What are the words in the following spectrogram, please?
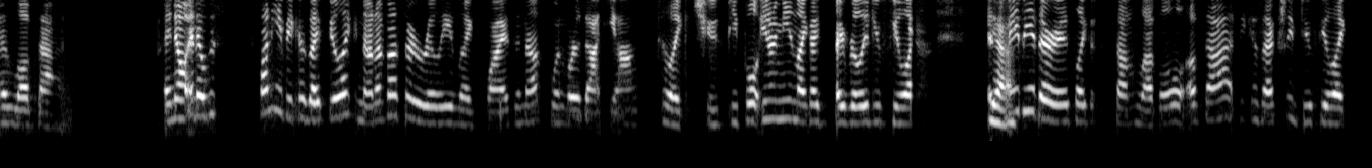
I love that. I know, and it was it's funny because I feel like none of us are really like wise enough when we're that young to like choose people. You know what I mean? Like I, I really do feel like Yeah. maybe there is like some level of that because I actually do feel like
